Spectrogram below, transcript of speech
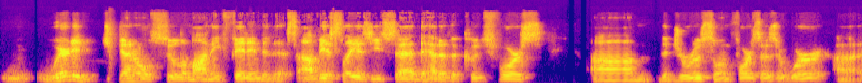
Where did General Soleimani fit into this? Obviously, as you said, the head of the Quds Force, um, the Jerusalem Force, as it were, uh,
